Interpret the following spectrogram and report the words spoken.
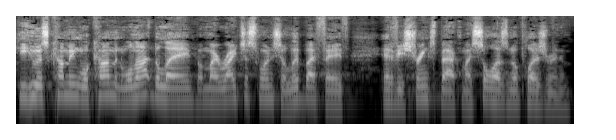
he who is coming will come and will not delay, but my righteous one shall live by faith. And if he shrinks back, my soul has no pleasure in him.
